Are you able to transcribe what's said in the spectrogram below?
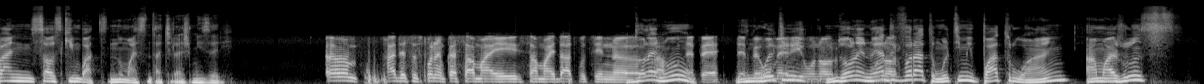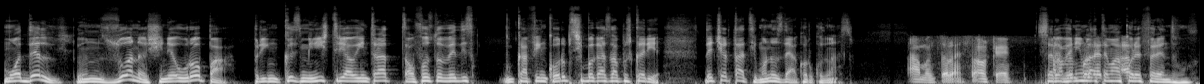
ani s-au schimbat. Nu mai sunt aceleași mizerii. Um, haideți să spunem că s-a mai, s-a mai dat puțin uh, Dole, nu. de pe, de în pe ultimii, unor... Dole, nu e unor... adevărat. În ultimii patru ani am ajuns model în zonă și în Europa. Prin câți miniștri au intrat, au fost dovediți ca fiind corupți și băgați la pușcărie. Deci iertați-mă, nu-s de acord cu dumneavoastră. Am înțeles, ok. Să am revenim la tema cu referendumul.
